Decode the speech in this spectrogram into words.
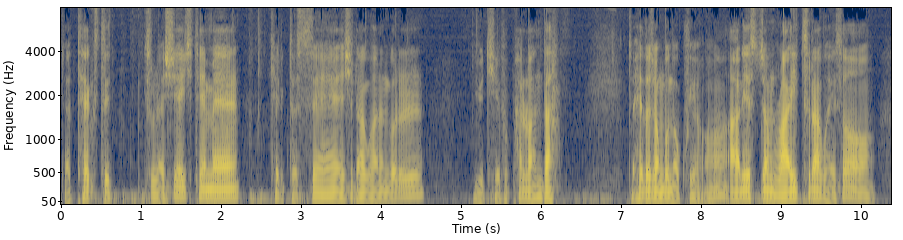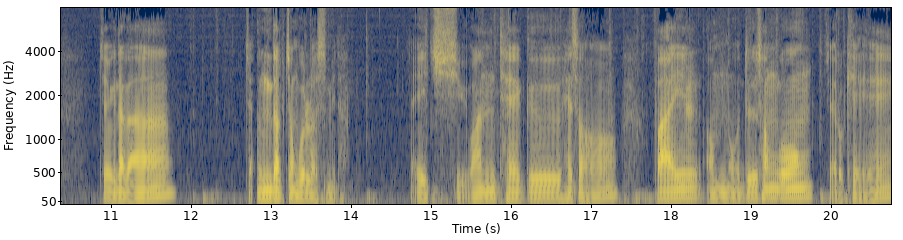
자, text slash html 캐릭터 셋이라고 하는 거를 utf8로 한다. 자, 헤더 정보 넣고요. res.write라고 해서 자, 여기다가 자, 응답 정보를 넣습니다. 자, h1 태그 해서 파일 업로드 성공. 자, 이렇게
